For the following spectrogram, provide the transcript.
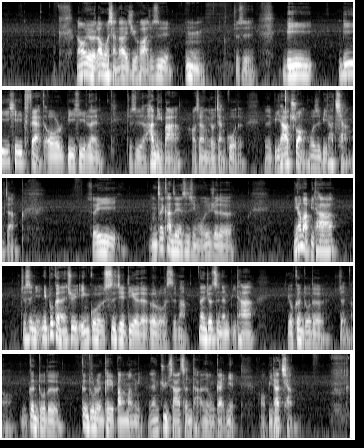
然后有让我想到一句话，就是，嗯，就是 be be he fat or be he lean，就是汉尼拔好像有讲过的，就是比他壮或是比他强这样。所以我们在看这件事情，我就觉得。你要么比他，就是你，你不可能去赢过世界第二的俄罗斯嘛？那你就只能比他有更多的人啊，更多的更多人可以帮忙你，好像聚沙成塔那种概念哦，比他强。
